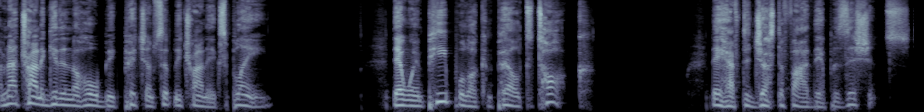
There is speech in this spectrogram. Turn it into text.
I'm not trying to get in the whole big picture. I'm simply trying to explain that when people are compelled to talk, they have to justify their positions.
